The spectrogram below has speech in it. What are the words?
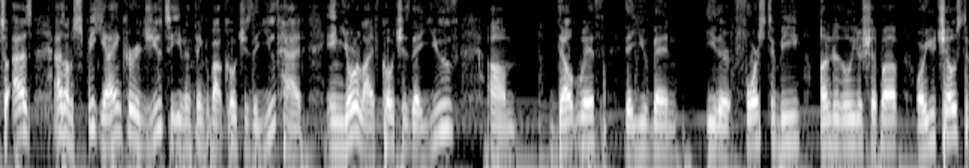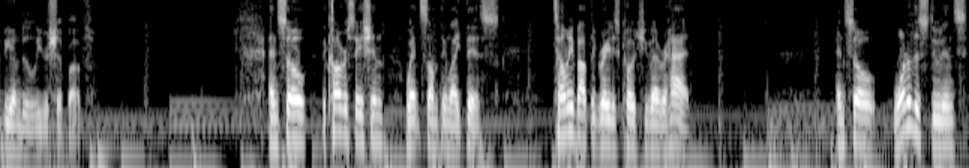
So as as I'm speaking, I encourage you to even think about coaches that you've had in your life, coaches that you've um, dealt with, that you've been either forced to be under the leadership of, or you chose to be under the leadership of. And so the conversation went something like this Tell me about the greatest coach you've ever had. And so one of the students,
